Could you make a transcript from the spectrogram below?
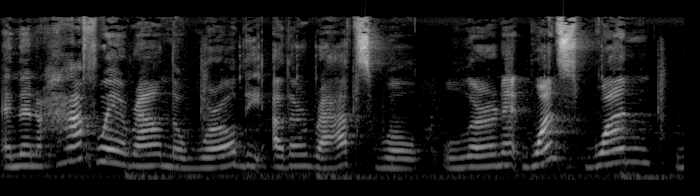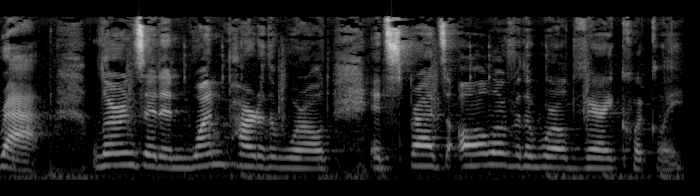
And then halfway around the world the other rats will learn it. Once one rat learns it in one part of the world it spreads all over the world very quickly.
